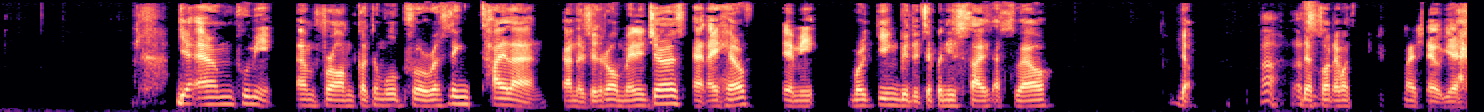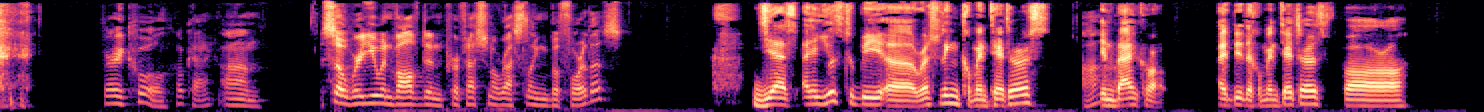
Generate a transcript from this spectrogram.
Yeah, I'm Pumi. I'm from Gato Move Pro Wrestling Thailand. I'm the general manager, and I help Amy working with the Japanese side as well. Yep, Ah, that's, that's what I want to myself. Yeah. very cool. Okay. Um, so were you involved in professional wrestling before this? Yes, I used to be a wrestling commentators Ah, in Bangkok. I did the commentators for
